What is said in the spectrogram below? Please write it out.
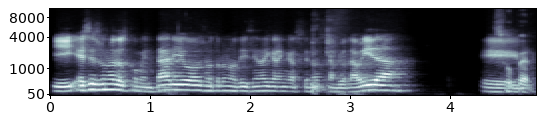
Y ese es uno de los comentarios. Otros nos dicen, oigan, usted nos cambió la vida. Eh, Súper.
